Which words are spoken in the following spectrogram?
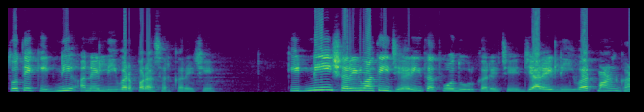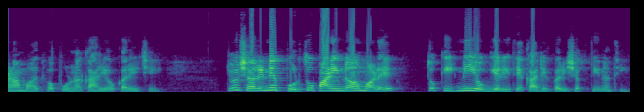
તો તે કિડની અને લીવર પર અસર કરે છે. કિડની શરીરમાંથી ઝેરી તત્વો દૂર કરે છે, જ્યારે લીવર પણ ઘણા મહત્વપૂર્ણ કાર્યો કરે છે. જો શરીરને પૂરતું પાણી ન મળે, તો કિડની યોગ્ય રીતે કાર્ય કરી શકતી નથી.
